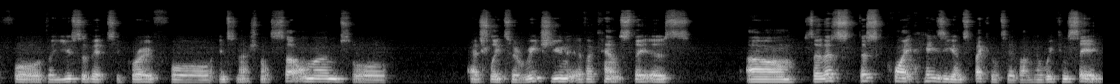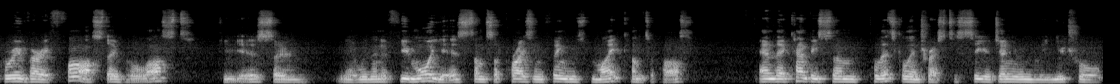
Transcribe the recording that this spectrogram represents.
for the use of it to grow for international settlement or actually to reach unit of account status. Um, so that's that's quite hazy and speculative. I mean, we can see it grew very fast over the last few years. So you know, within a few more years, some surprising things might come to pass, and there can be some political interest to see a genuinely neutral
